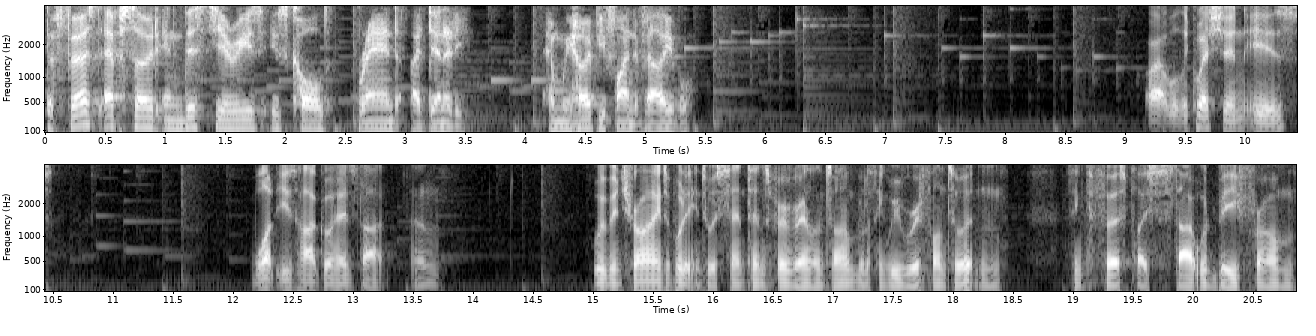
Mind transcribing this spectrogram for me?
The first episode in this series is called Brand Identity, and we hope you find it valuable. All right. Well, the question is, what is hardcore head start? And we've been trying to put it into a sentence for a very long time, but I think we riff onto it, and I think the first place to start would be from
